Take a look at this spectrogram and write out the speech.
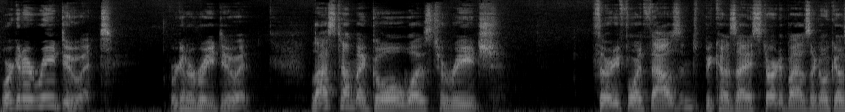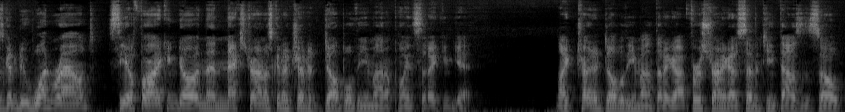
we're gonna redo it. We're gonna redo it. Last time my goal was to reach 34,000 because I started by, I was like, okay, I was gonna do one round, see how far I can go, and then next round I was gonna try to double the amount of points that I can get. Like, try to double the amount that I got. First round I got 17,000, so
